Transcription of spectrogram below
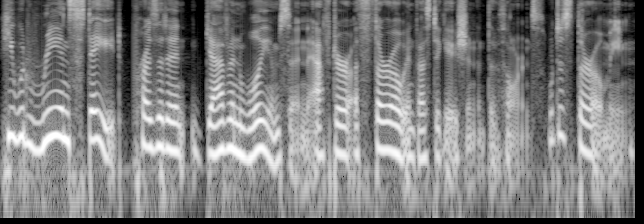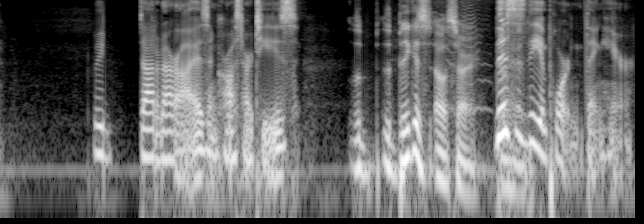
he would reinstate President Gavin Wilkinson after a thorough investigation at the Thorns. What does thorough mean? Dotted our I's and crossed our T's. the, the biggest. Oh, sorry. This is the important thing here.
